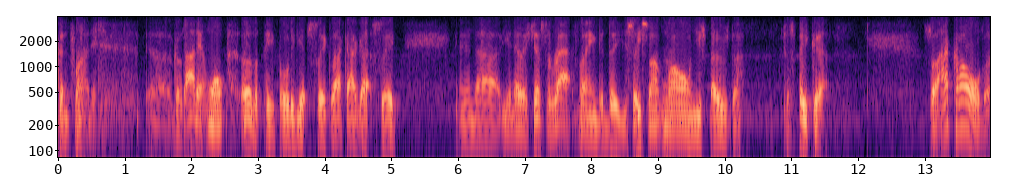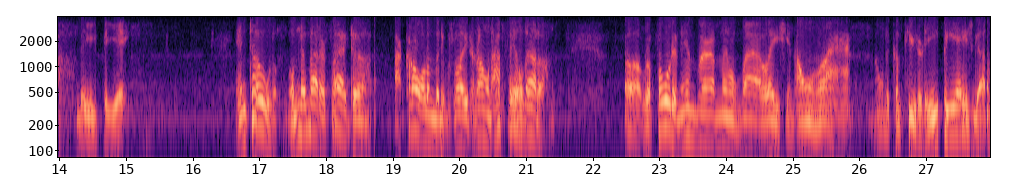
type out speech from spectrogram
confronted because uh, I didn't want other people to get sick like I got sick. And uh, you know, it's just the right thing to do. You see something wrong, you're supposed to to speak up. So I called the, the EPA and told them. Well, no matter of fact, uh, I called them, but it was later on. I filled out a, a reported environmental violation online on the computer. The EPA's got a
